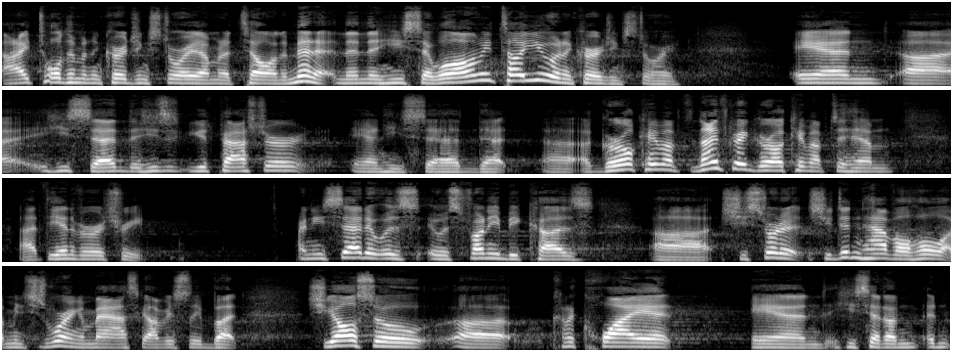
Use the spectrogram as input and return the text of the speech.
I told him an encouraging story I'm going to tell in a minute. And then, then he said, Well, let me tell you an encouraging story. And uh, he said that he's a youth pastor, and he said that uh, a girl came up, a ninth grade girl came up to him at the end of a retreat. And he said it was, it was funny because uh, she sort of, she didn't have a whole, I mean, she's wearing a mask, obviously, but she also uh, kind of quiet. And he said, um, and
